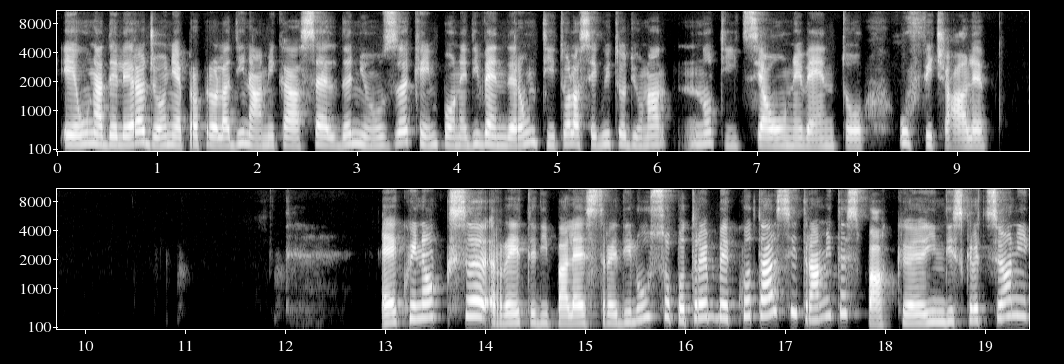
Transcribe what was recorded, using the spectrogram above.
e una delle ragioni è proprio la dinamica sell the news che impone di vendere un titolo a seguito di una notizia o un evento ufficiale. Equinox, rete di palestre di lusso, potrebbe quotarsi tramite SPAC. Indiscrezioni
